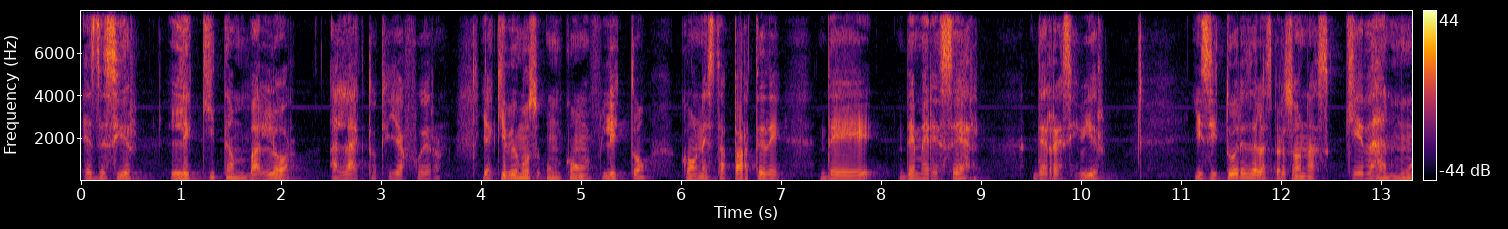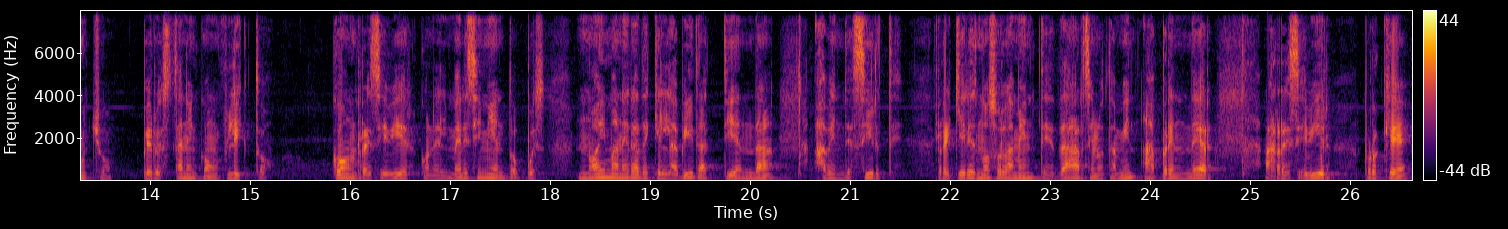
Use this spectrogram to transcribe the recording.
Es decir, le quitan valor al acto que ya fueron. Y aquí vemos un conflicto con esta parte de, de, de merecer, de recibir. Y si tú eres de las personas que dan mucho, pero están en conflicto con recibir, con el merecimiento, pues no hay manera de que la vida tienda a bendecirte requieres no solamente dar, sino también aprender a recibir, porque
